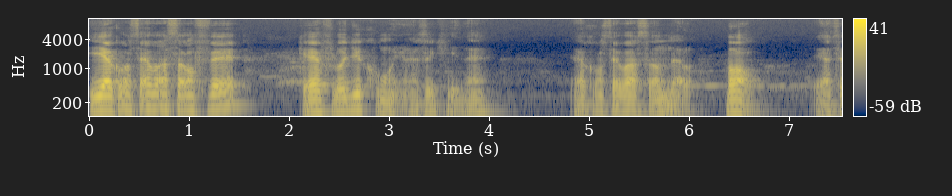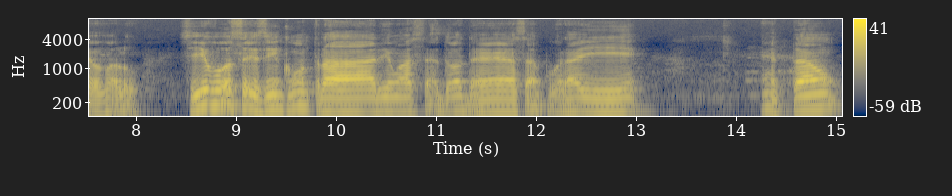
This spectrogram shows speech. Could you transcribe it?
e a conservação fé, que é flor de cunho, essa aqui, né? É a conservação dela. Bom, esse é o valor. Se vocês encontrarem uma cédula dessa por aí, então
